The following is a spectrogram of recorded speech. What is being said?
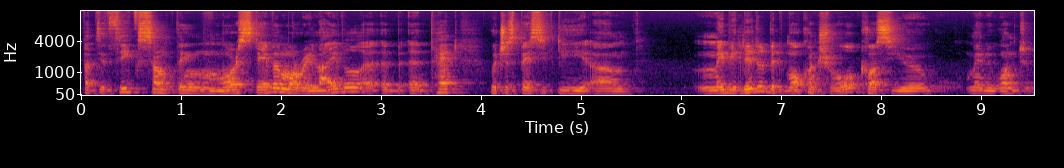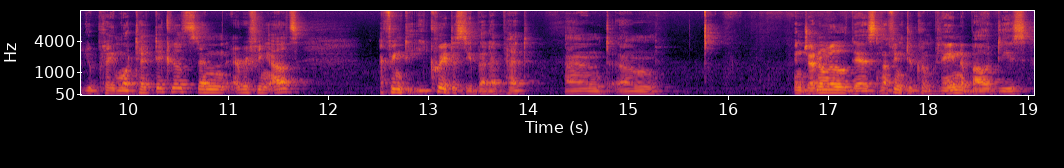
but you think something more stable, more reliable, a, a, a pad which is basically um, maybe a little bit more control because you maybe want to, you play more tacticals than everything else. I think the Equate is the better pet. and um, in general there's nothing to complain about these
